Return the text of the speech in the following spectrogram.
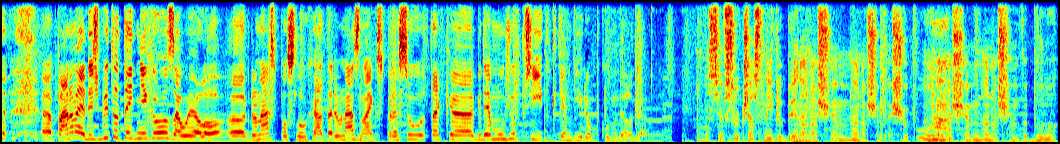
Pánové, když by to teď někoho zaujalo, eh, kdo nás poslouchá tady u nás na Expressu, tak eh, kde můžu přijít k těm výrobkům Delga? Vlastně v současné době na našem, na našem e-shopu, hmm. na, našem, na našem webu,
